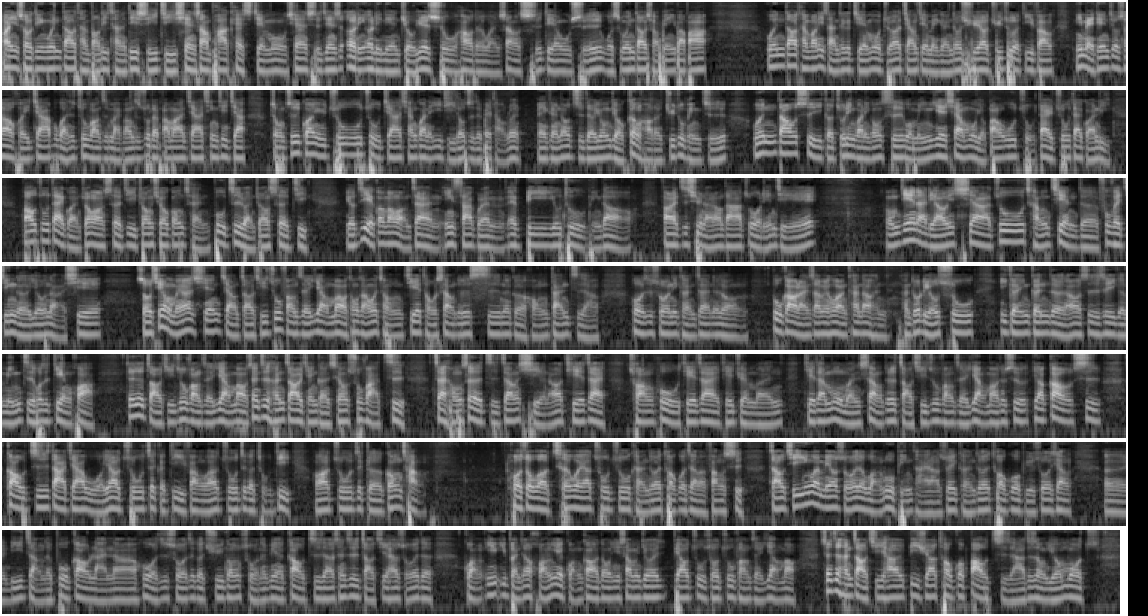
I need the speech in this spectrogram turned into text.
欢迎收听温刀谈房地产的第十一集线上 Podcast 节目。现在时间是二零二零年九月十五号的晚上十点五十。我是温刀小编一八八。温刀谈房地产这个节目主要讲解每个人都需要居住的地方。你每天就是要回家，不管是租房子、买房子、住在爸妈家、亲戚家，总之关于租屋住家相关的议题都值得被讨论。每个人都值得拥有更好的居住品质。温刀是一个租赁管理公司，我们营业项目有帮屋主代租代管理、包租代管、装潢设计、装修工程、布置软装设计，有自己的官方网站、Instagram、FB、YouTube 频道，放在资讯栏让大家做连结。我们今天来聊一下租屋常见的付费金额有哪些。首先，我们要先讲早期租房子的样貌，通常会从街头上就是撕那个红单子啊。或者是说，你可能在那种布告栏上面忽然看到很很多流苏，一根一根的，然后是是一个名字或是电话，这是早期租房子的样貌。甚至很早以前可能是用书法字在红色的纸张写，然后贴在窗户、贴在铁卷门、贴在木门上，就是早期租房子的样貌，就是要告示、告知大家我要租这个地方，我要租这个土地，我要租这个工厂。或者说我车位要出租，可能都会透过这样的方式。早期因为没有所谓的网络平台啦，所以可能都会透过比如说像呃里长的布告栏啊，或者是说这个区公所那边的告知啊，甚至早期还有所谓的广一一本叫黄页广告的东西，上面就会标注说租房子的样貌。甚至很早期还必须要透过报纸啊这种油墨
